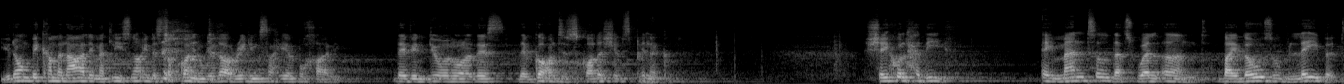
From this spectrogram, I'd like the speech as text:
You don't become an alim, at least not in the Suqan, without reading Sahih al Bukhari. They've endured all of this, they've gone to scholarship's pinnacle. Shaykh al Hadith, a mantle that's well earned by those who've labored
